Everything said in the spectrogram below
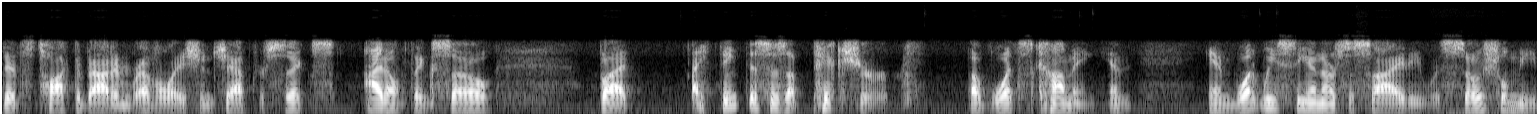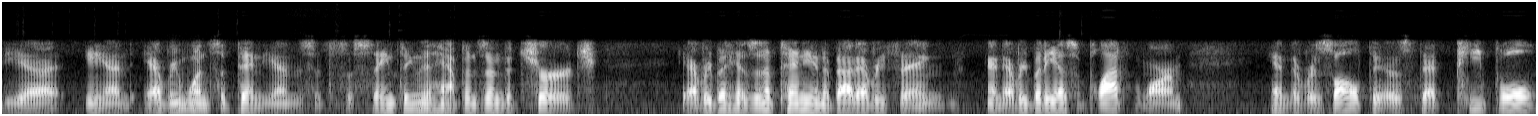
that's talked about in Revelation chapter six? I don't think so, but I think this is a picture of what's coming and and what we see in our society with social media and everyone's opinions. It's the same thing that happens in the church. Everybody has an opinion about everything, and everybody has a platform and the result is that people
